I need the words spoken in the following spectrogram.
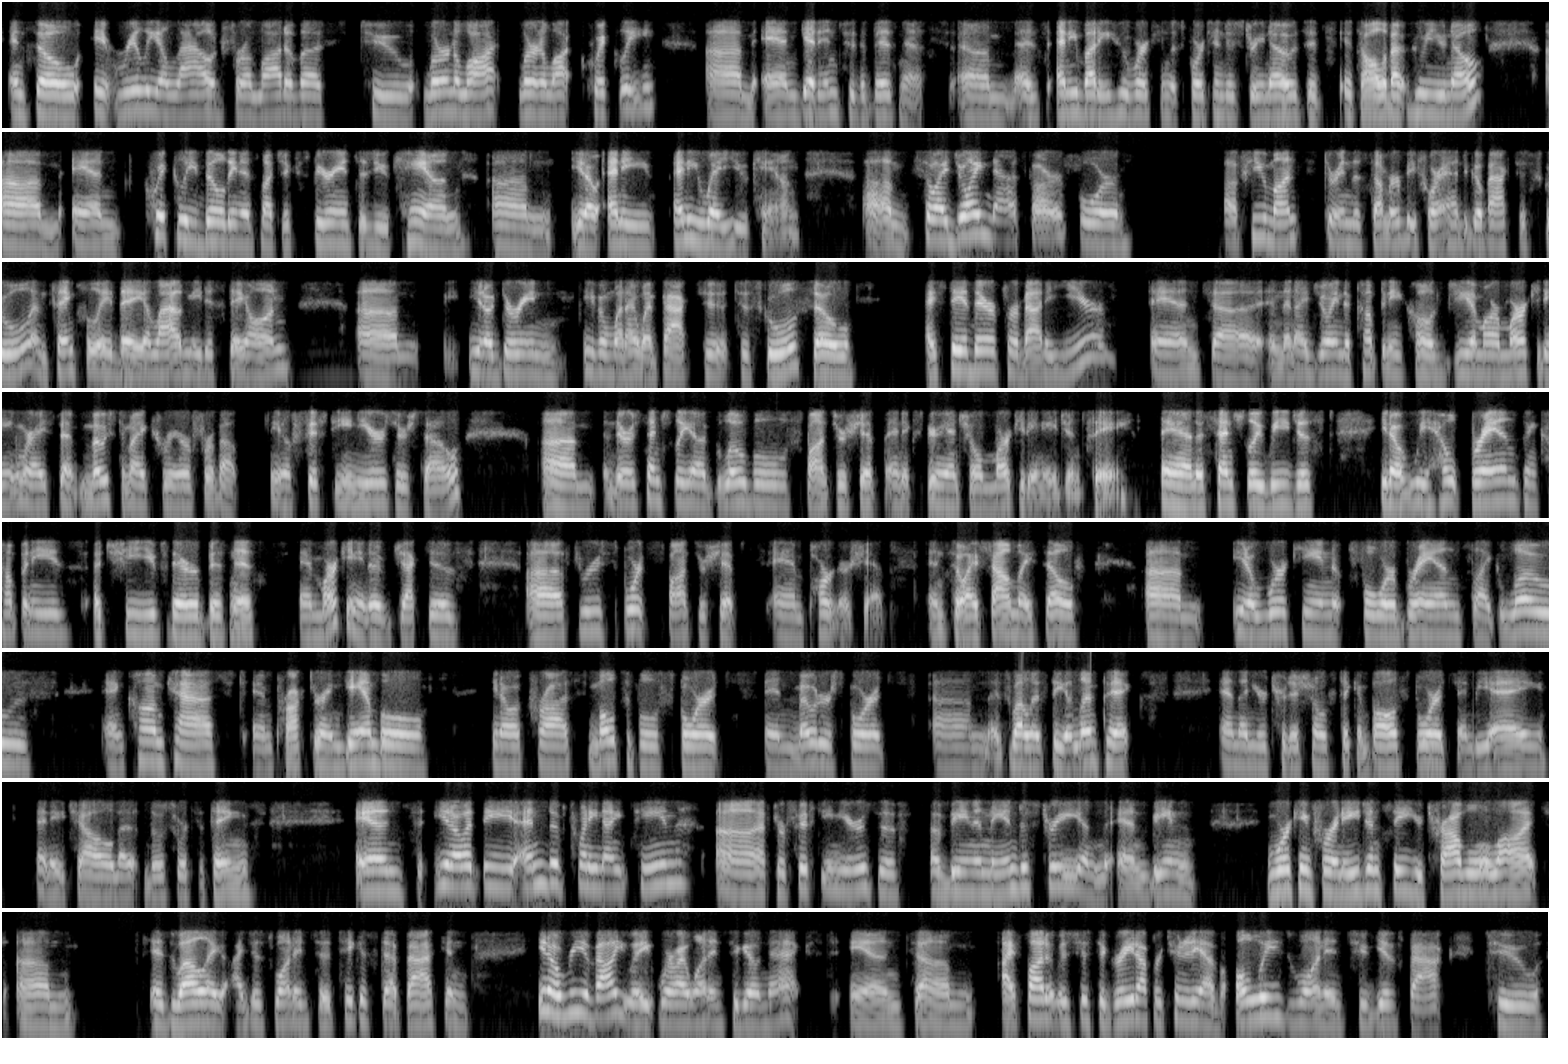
and so it really allowed for a lot of us to learn a lot, learn a lot quickly, um, and get into the business. Um, as anybody who works in the sports industry knows, it's it's all about who you know. Um, and quickly building as much experience as you can, um, you know, any any way you can. Um, so I joined NASCAR for a few months during the summer before I had to go back to school, and thankfully they allowed me to stay on, um, you know, during even when I went back to to school. So I stayed there for about a year, and uh, and then I joined a company called GMR Marketing, where I spent most of my career for about you know 15 years or so. Um, they're essentially a global sponsorship and experiential marketing agency, and essentially we just you know we help brands and companies achieve their business and marketing objectives uh, through sports sponsorships and partnerships. And so I found myself, um, you know, working for brands like Lowe's and Comcast and Procter and Gamble, you know, across multiple sports in motorsports, um, as well as the Olympics, and then your traditional stick and ball sports, NBA, NHL, that, those sorts of things. And you know, at the end of 2019, uh, after 15 years of of being in the industry and and being working for an agency, you travel a lot um, as well. I, I just wanted to take a step back and you know reevaluate where I wanted to go next. And um, I thought it was just a great opportunity. I've always wanted to give back to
